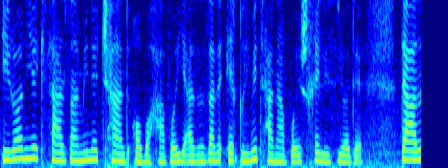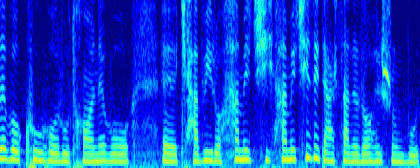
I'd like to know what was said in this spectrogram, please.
ایران یک سرزمین چند آب و هوایی از نظر اقلیمی تنوعش خیلی زیاده. دره و کوه و رودخانه و کویر و همه, چی، همه چیزی در سر راهشون بود.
